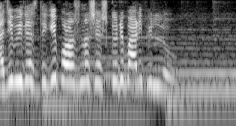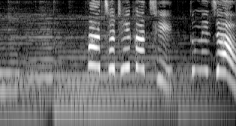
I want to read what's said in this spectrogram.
আজই বিদেশ থেকে পড়াশোনা শেষ করে বাড়ি ফিরলো। আচ্ছা ঠিক আছে। তুমি যাও।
